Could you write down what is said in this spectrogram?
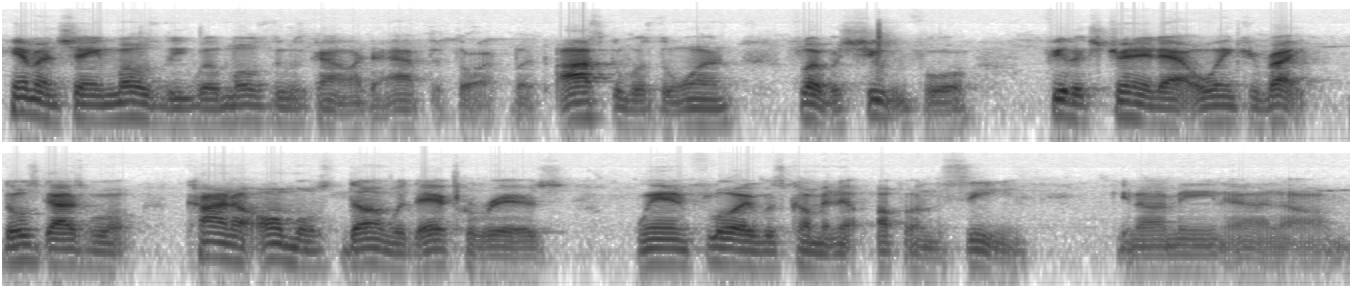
Him and Shane Mosley. Well, Mosley was kind of like an afterthought, but Oscar was the one Floyd was shooting for. Felix Trinidad or Winky Wright. Those guys were kind of almost done with their careers when Floyd was coming up on the scene. You know what I mean? And um,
